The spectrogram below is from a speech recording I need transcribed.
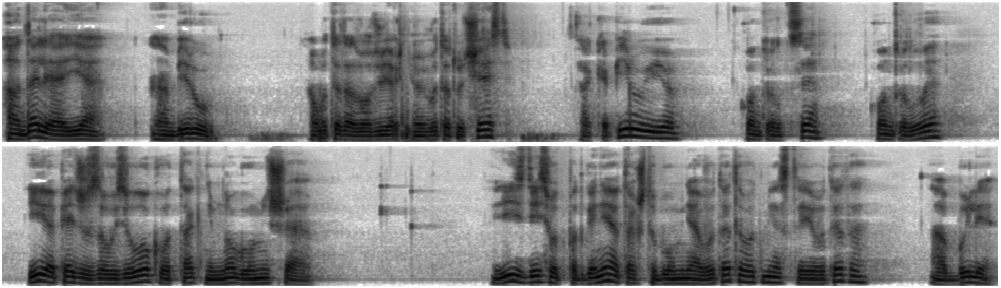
А далее я а, беру вот эту вот верхнюю, вот эту часть, а, копирую ее, Ctrl-C, Ctrl-V, и опять же за узелок вот так немного уменьшаю. И здесь вот подгоняю так, чтобы у меня вот это вот место и вот это а, были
